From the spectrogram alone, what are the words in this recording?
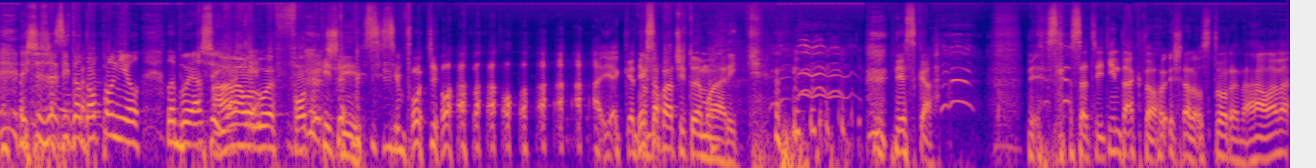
Ešte, že si to doplnil, lebo ja že... Analogové fotky, ty. Že si si to Nech sa páči, to je moja riť. Dneska. Dneska sa cítim takto, vieš, a roztvorená, ale ne.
